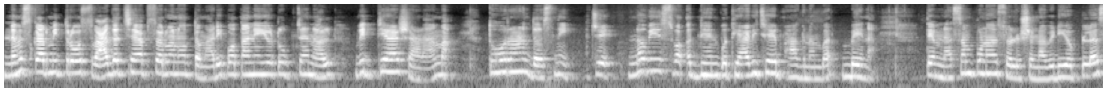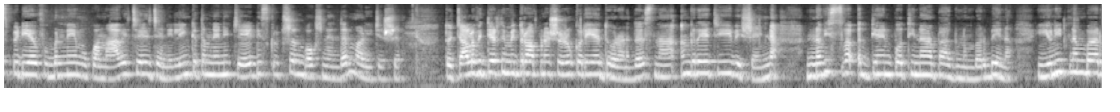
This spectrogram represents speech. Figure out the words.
નમસ્કાર મિત્રો, સ્વાગત છે આપ સર્વનું તમારી પોતાની યુટ્યુબ ચેનલ વિદ્યાશાળામાં. ધોરણ દસની જે નવી સ્વ અધ્યયન પોથી આવી છે, ભાગ નંબર બેના. તેમના સંપૂર્ણ સોલ્યુશનના વીડિયો પ્લસ પીડીએફ બંને મૂકવામાં આવે છે, જેની લિંક તમને નીચે ડિસ્ક્રિપ્શન બોક્સની અંદર મળી જશે. તો ચાલો વિદ્યાર્થી મિત્રો, આપણે શરૂ કરીએ ધોરણ દસના અંગ્રેજી વિષયના નવી સ્વ અધ્યયન પોથીના ભાગ નંબર બેના. Unit number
